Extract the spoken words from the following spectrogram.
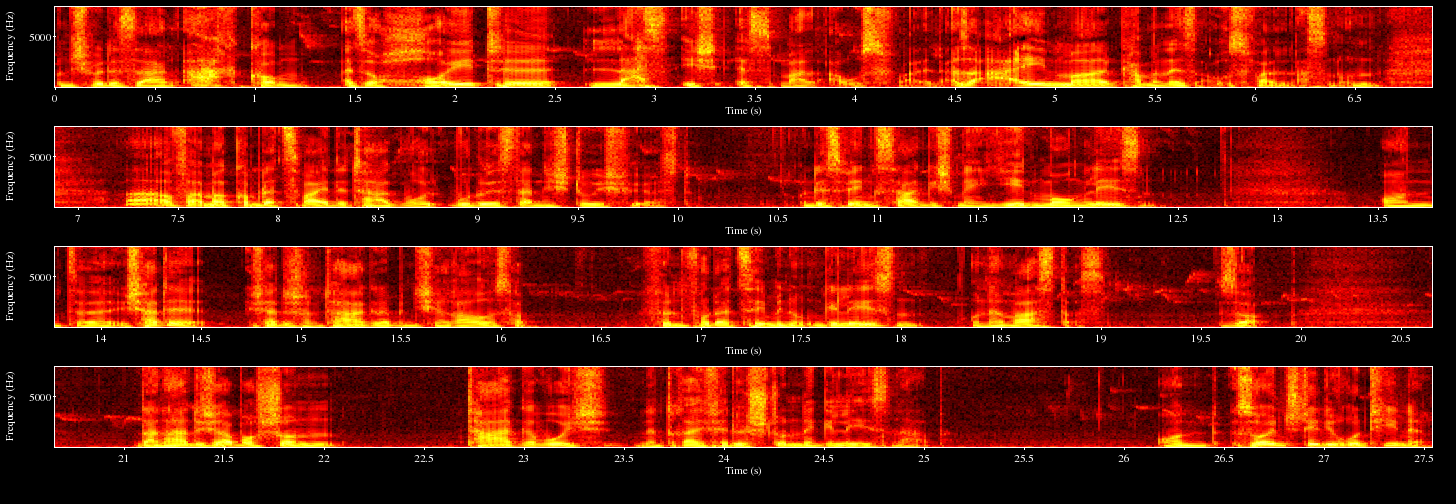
und ich würde sagen, ach komm, also heute lasse ich es mal ausfallen. Also einmal kann man es ausfallen lassen und äh, auf einmal kommt der zweite Tag, wo, wo du es dann nicht durchführst. Und deswegen sage ich mir jeden Morgen lesen. Und äh, ich, hatte, ich hatte schon Tage, da bin ich hier raus, habe fünf oder zehn Minuten gelesen und dann war es das. So. Dann hatte ich aber auch schon Tage, wo ich eine Dreiviertelstunde gelesen habe. Und so entsteht die Routine.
